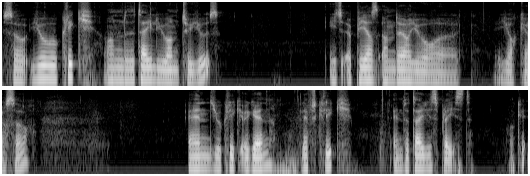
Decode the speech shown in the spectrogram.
so you click on the tile you want to use. It appears under your uh, your cursor. And you click again left click and the tile is placed. Okay.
